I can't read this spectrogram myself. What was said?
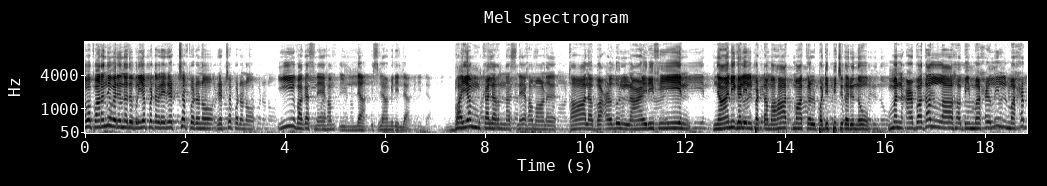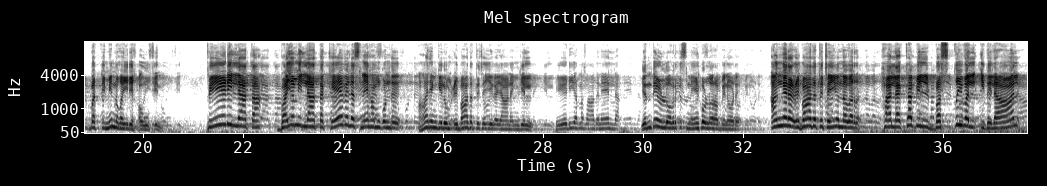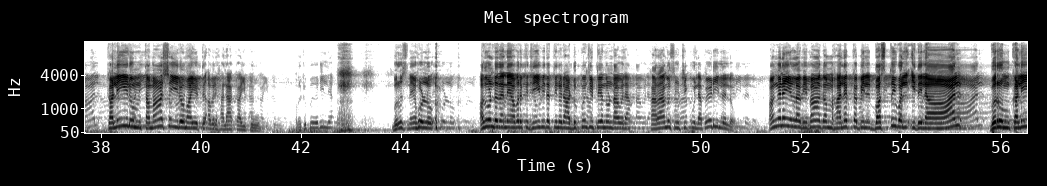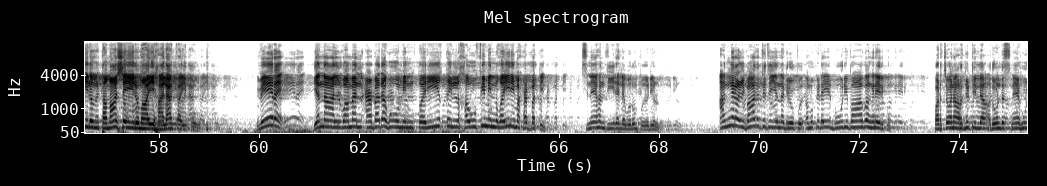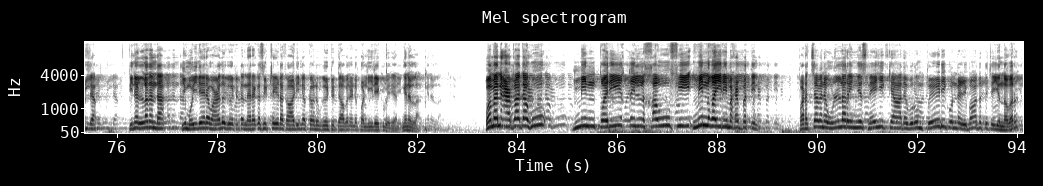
അപ്പൊ പറഞ്ഞു വരുന്നത് പ്രിയപ്പെട്ടവരെ രക്ഷപ്പെടണോ? രക്ഷപ്പെടണോ? ഈ വക സ്നേഹം ഇല്ല ഇസ്ലാമിലില്ല. ഭയം കലർന്ന സ്നേഹമാണ്. ജ്ഞാനികളിൽപ്പെട്ട മഹാത്മാക്കൾ പഠിപ്പിച്ചു തരുന്നു. പേടില്ലാത്ത ഭയമില്ലാത്ത കേവല സ്നേഹം കൊണ്ട് ആരെങ്കിലും ഇബാദത്ത് ചെയ്യുകയാണെങ്കിൽ പേടിയർന്ന സാധനയല്ല എന്തേ ഉള്ളൂ അവർക്ക് സ്നേഹമുള്ളൂ റബ്ബിനോട്? അങ്ങനെ വിവാദത്ത് ചെയ്യുന്നവർ ഇദ്ലാൽ കളിയിലും തമാശയിലുമായിട്ട് അവർ ഹലാക്കായി പോവും. അവർക്ക് പേടിയില്ല. വെറും സ്നേഹമുള്ളൂ. അതുകൊണ്ട് തന്നെ അവർക്ക് ജീവിതത്തിന് ഒരു അടുക്കും ചിട്ടയൊന്നും ഉണ്ടാവില്ല. ഹറാമ് സൂക്ഷിക്കൂല. പേടിയില്ലല്ലോ. അങ്ങനെയുള്ള വിഭാഗം ഹലക്കബിൽ ബസ്തിവൽ ഇതിലാൽ വെറും കളിയിലും തമാശയിലുമായി ഹലാക്കായി പോകും വേറെ. എന്നാൽ വമൻ സ്നേഹം തീരല്ല വെറും പേടിയുള്ളൂ. അങ്ങനെ വിവാദത്ത് ചെയ്യുന്ന ഗ്രൂപ്പ് നമുക്കിടയിൽ ഭൂരിഭാഗം അങ്ങനെ ഇരിക്കും പഠിച്ചവൻ അറിഞ്ഞിട്ടില്ല അതുകൊണ്ട് സ്നേഹമില്ല പിന്നെ ഉള്ളതെന്താ? ഈ മൊയിലേരെ വഴൽ കേട്ടിട്ട് നരക നരകശിക്ഷയുടെ കാടിനൊക്കെ കേട്ടിട്ട് അവനെ പള്ളിയിലേക്ക് വരികയാണ് ഇങ്ങനെയുള്ള. വമൻ അബദഹു മിൻ ഖൗഫി മിൻ ഗൈരി പടച്ചവനെ ഉള്ളറിഞ്ഞ് സ്നേഹിക്കാതെ വെറും പേടി കൊണ്ട് ഇബാദത്ത് ചെയ്യുന്നവർ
